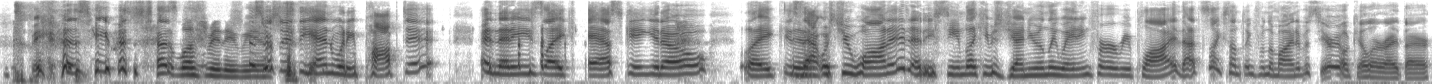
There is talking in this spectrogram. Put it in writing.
because he was it just was really weird. especially at the end when he popped it and then he's like asking you know like is Yeah. that what you wanted and he seemed like he was genuinely waiting for a reply that's like something from the mind of a serial killer right there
